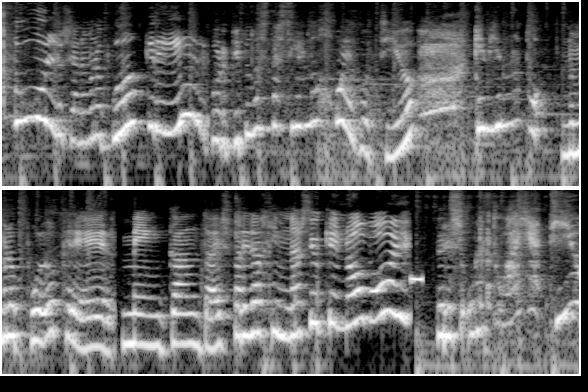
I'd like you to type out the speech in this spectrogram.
azul! O sea, no me lo puedo creer. ¿Por qué todo está siendo juego, tío? ¡Qué bien No me lo puedo creer. Me encanta, es para ir al gimnasio que no voy. Pero es una toalla, tío.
